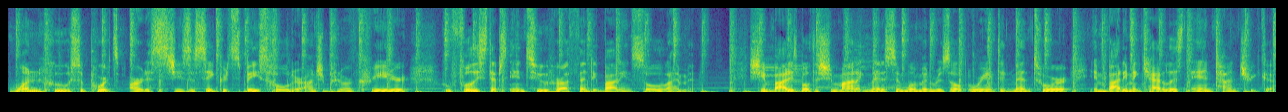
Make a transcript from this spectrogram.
one who supports artists. She's a sacred space holder, entrepreneur, creator who fully steps into her authentic body and soul alignment. She embodies both a shamanic medicine woman, result oriented mentor, embodiment catalyst, and tantrika,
